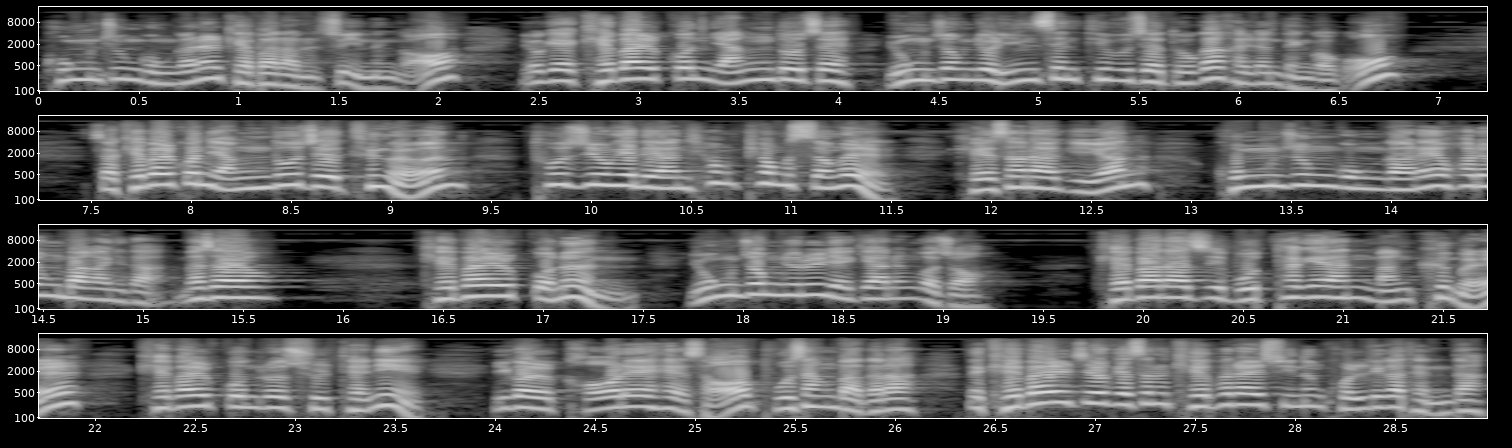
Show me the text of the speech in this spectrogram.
공중 공간을 개발할 수 있는 거. 여기에 개발권 양도제, 용적률 인센티브 제도가 관련된 거고 자, 개발권 양도제 등은 토지용에 대한 형평성을 개선하기 위한 공중공간의 활용 방안이다. 맞아요? 개발권은 용적률을 얘기하는 거죠. 개발하지 못하게 한 만큼을 개발권으로 줄 테니 이걸 거래해서 보상받아라. 근데 개발 지역에서는 개발할 수 있는 권리가 된다.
